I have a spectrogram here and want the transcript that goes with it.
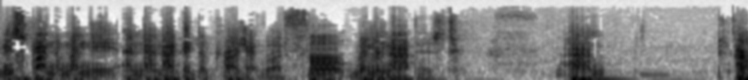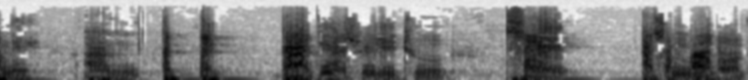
we spent the money and then I did the project with four women artists. Um, only. Um, the, the, the idea is really to say as a model of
